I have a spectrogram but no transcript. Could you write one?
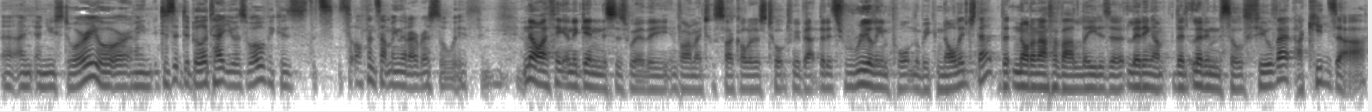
a, a, new story, or I mean, does it debilitate you as well? Because it's, it's often something that I wrestle with. And, you know. No, I think, and again, this is where the environmental psychologists talk to me about that. It's really important that we acknowledge that that not enough of our leaders are letting um, letting themselves feel that. Our kids are,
